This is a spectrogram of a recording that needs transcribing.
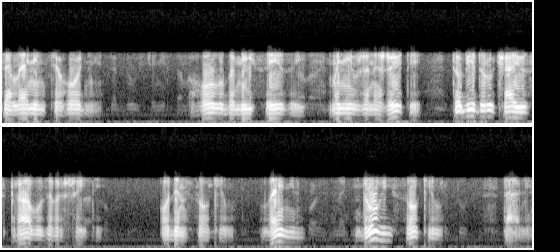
це Ленін сьогодні. Голубе мій сизий, мені вже не жити, тобі доручаю справу завершити. Один сокіл Ленін, другий сокіл Сталін.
